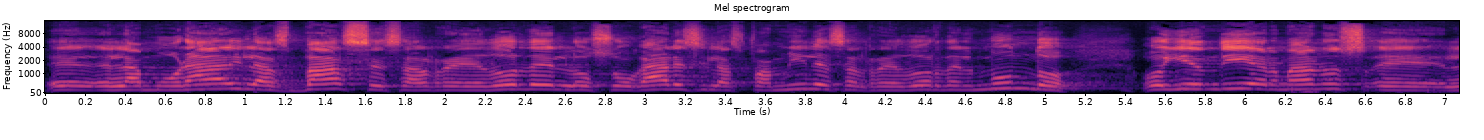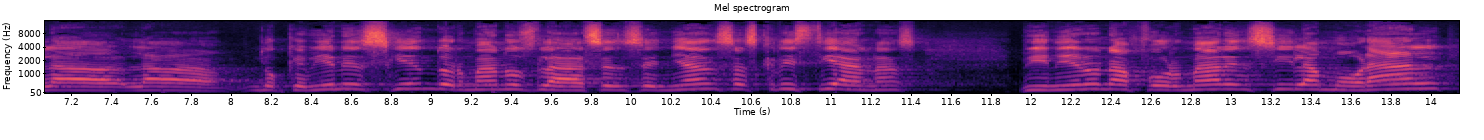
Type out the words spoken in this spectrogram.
eh, la moral y las bases alrededor de los hogares y las familias alrededor del mundo. Hoy en día, hermanos, eh, lo que viene siendo, hermanos, las enseñanzas cristianas vinieron a formar en sí la moral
